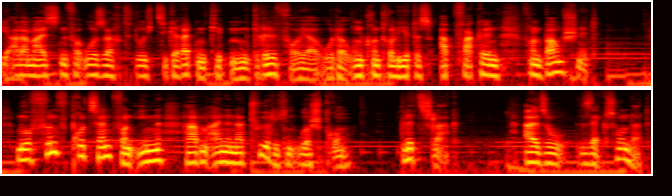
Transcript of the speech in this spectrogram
Die allermeisten verursacht durch Zigarettenkippen, Grillfeuer oder unkontrolliertes Abfackeln von Baumschnitt. Nur 5% von ihnen haben einen natürlichen Ursprung. Blitzschlag. Also 600.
